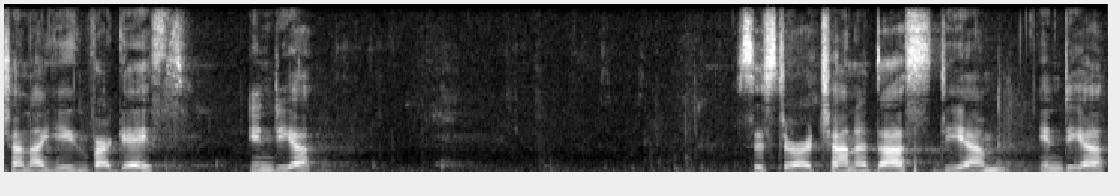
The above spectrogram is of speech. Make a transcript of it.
Chanayi Varghese, India. Sister Archana Das, DM, India.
